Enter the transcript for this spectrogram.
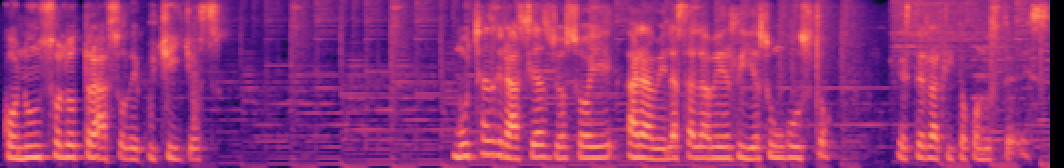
con un solo trazo de cuchillos. Muchas gracias, yo soy Arabela Salaverri es un gusto este ratito con ustedes.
